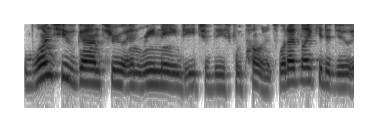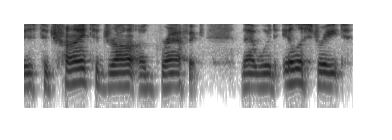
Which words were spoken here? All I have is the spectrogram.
Once you've gone through and renamed each of these components, what I'd like you to do is to try to draw a graphic that would illustrate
